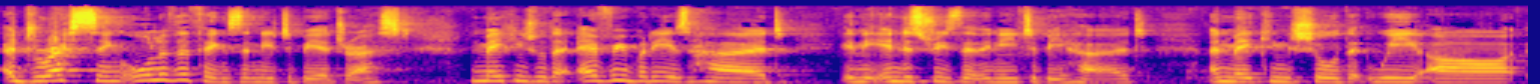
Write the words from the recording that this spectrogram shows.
addressing all of the things that need to be addressed, making sure that everybody is heard in the industries that they need to be heard, and making sure that we are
